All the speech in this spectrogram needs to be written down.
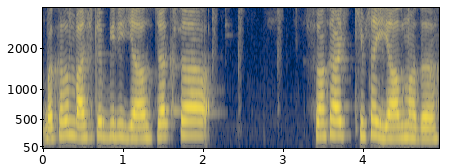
Bakalım başka biri yazacaksa şu an kadar kimse yazmadı.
